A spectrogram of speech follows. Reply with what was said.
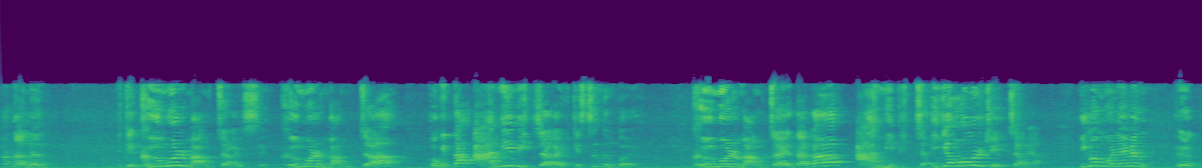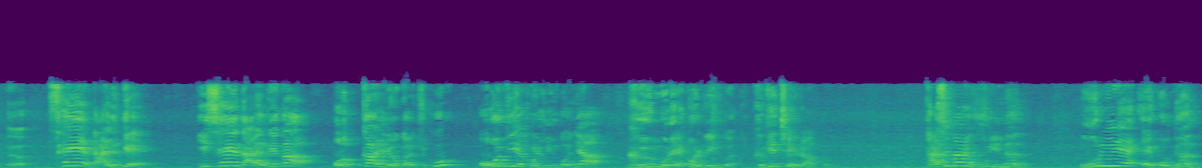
하나는 이렇게 그물망자가 있어요. 그물망자 거기다 아니비자가 이렇게 쓰는 거예요. 그물망자에다가 아니비자 이게 허물죄자야. 이건 뭐냐면 어, 어, 새의 날개 이 새의 날개가 엇갈려 가지고 어디에 걸린 거냐 그물에 걸린 거야. 그게 죄라고. 다시 말해 우리는 우리의 에고는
